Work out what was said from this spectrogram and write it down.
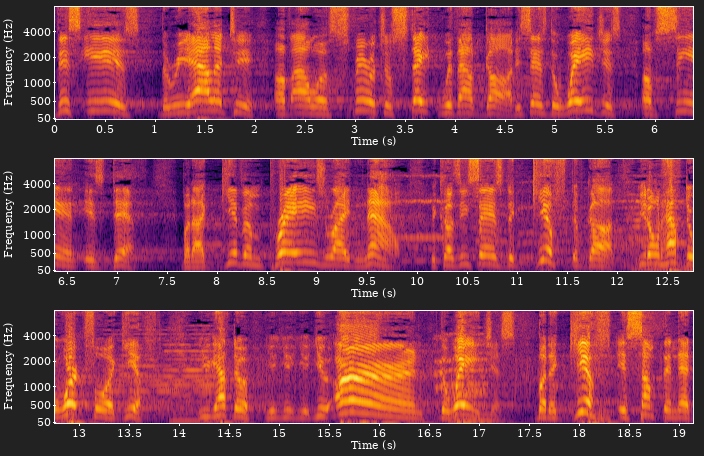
This is the reality of our spiritual state without God. He says the wages of sin is death. But I give him praise right now because he says the gift of God. You don't have to work for a gift. You have to, you, you, you earn the wages. But a gift is something that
